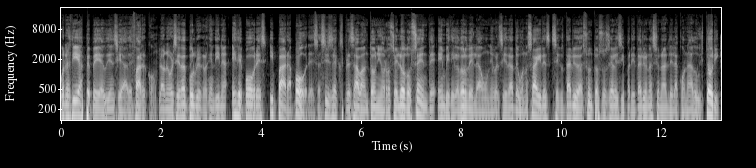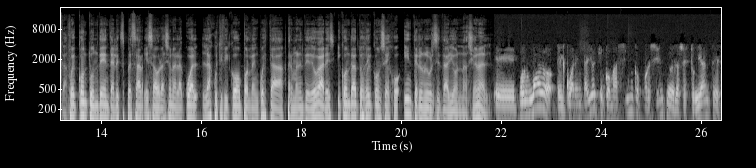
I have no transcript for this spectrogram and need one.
Buenos días, Pepe, audiencia de Farco. La Universidad Pública Argentina es de pobres y para pobres. Así se expresaba Antonio Roseló, docente e investigador de la Universidad de Buenos Aires, secretario de Asuntos Sociales y Paritario Nacional de la CONADO Histórica. Fue contundente al expresar esa oración a la cual la justificó por la encuesta permanente de hogares y con datos del Consejo Interuniversitario Nacional. Eh, por un lado, el 48,5% de los estudiantes,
